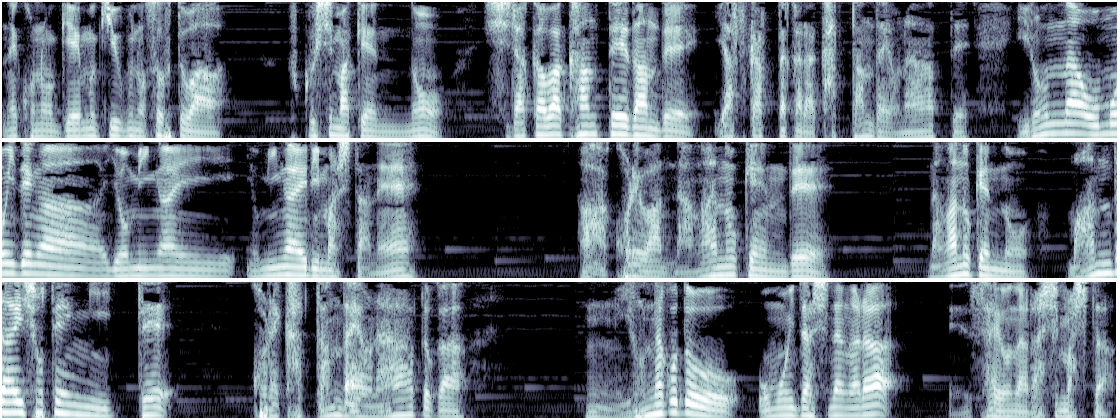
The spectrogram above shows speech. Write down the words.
ね、このゲームキューブのソフトは、福島県の白川鑑定団で安かったから買ったんだよなって、いろんな思い出が蘇り、蘇りましたね。ああ、これは長野県で、長野県の万代書店に行って、これ買ったんだよなとか、うん、いろんなことを思い出しながらさよならしました。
